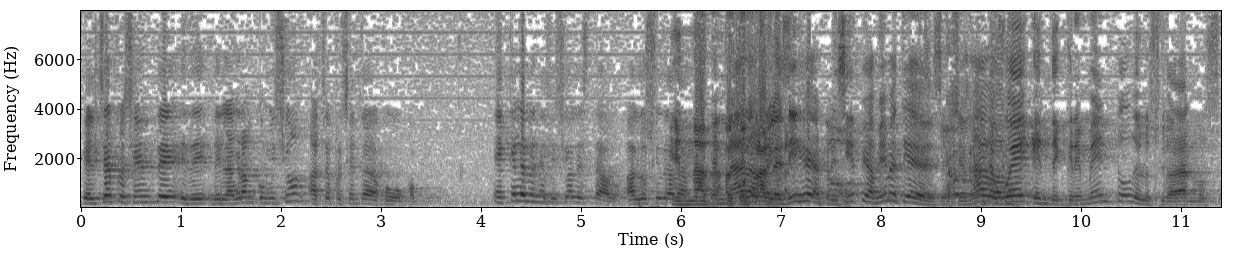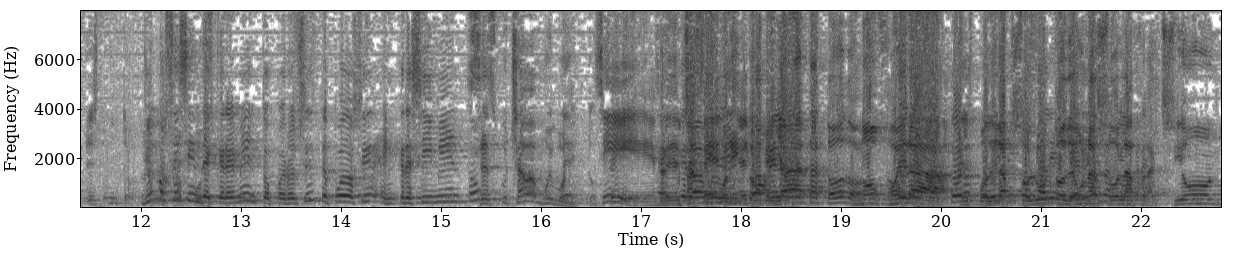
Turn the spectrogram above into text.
El ser presidente de, de la gran comisión al ser presidente de la Jugocopo. ¿En qué le benefició al Estado, a los ciudadanos? En nada. En al nada, lo que contrario. les dije al principio, a mí me tiene decepcionado. fue en decremento de los ciudadanos. Es un- Yo no sé si en decremento, pero sí te puedo decir en crecimiento. Se escuchaba muy bonito. Sí, Se el escuchaba muy bonito el que papel aguanta todo. No fuera el poder absoluto de una sola fracción,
